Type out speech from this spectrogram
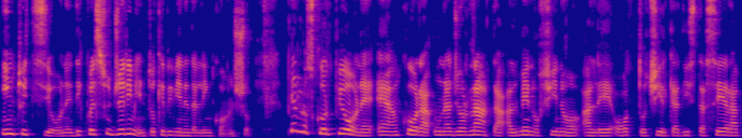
intuizione, di quel suggerimento che vi viene dall'inconscio. Per lo scorpione è ancora una giornata, almeno fino alle 8 circa di stasera,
